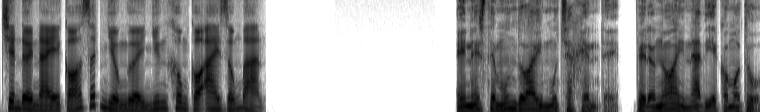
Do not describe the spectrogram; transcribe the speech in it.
Trên đời này có rất nhiều người nhưng không có ai giống bạn. En este mundo hay mucha gente, pero no hay nadie como tú.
